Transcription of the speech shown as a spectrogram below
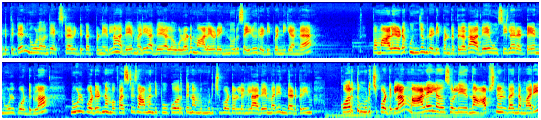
எடுத்துகிட்டு நூலை வந்து எக்ஸ்ட்ரா விட்டு கட் பண்ணிடலாம். அதே மாதிரி அதே அளவுகளோட மாலையோட இன்னொரு சைடும் ரெடி பண்ணிக்கோங்க. இப்போ மாலையோட குஞ்சம் ரெடி பண்ணுறதுக்காக அதே ஊசியில் ரெட்டையாக நூல் போட்டுக்கலாம். நூல் போட்டுட்டு நம்ம ஃபஸ்ட்டு சாமந்தி பூ கோர்த்து நம்ம முடிச்சு போட்டோம் இல்லைங்களா? அதே மாதிரி இந்த இடத்துலையும் கோர்த்து முடிச்சு போட்டுக்கலாம். மாலையில் சொல்லியிருந்தேன் ஆப்ஷனல் தான். இந்த மாதிரி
